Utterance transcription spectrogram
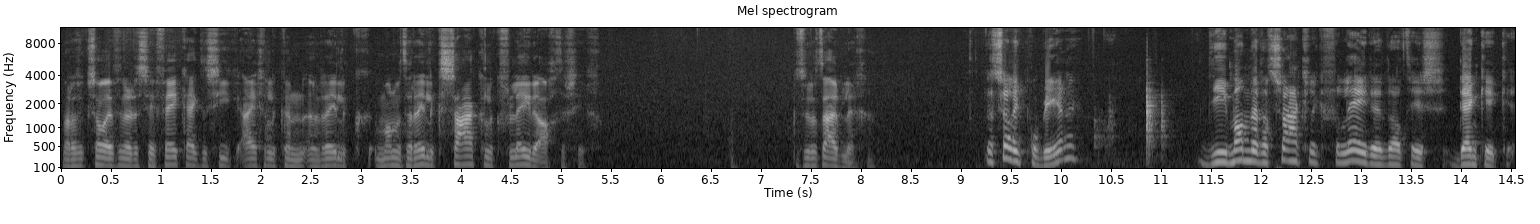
Maar als ik zo even naar de cv kijk, dan zie ik eigenlijk een, een, redelijk, een man met een redelijk zakelijk verleden achter zich. Kunt u dat uitleggen? Dat zal ik proberen. Die man met dat zakelijk verleden, dat is denk ik uh,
